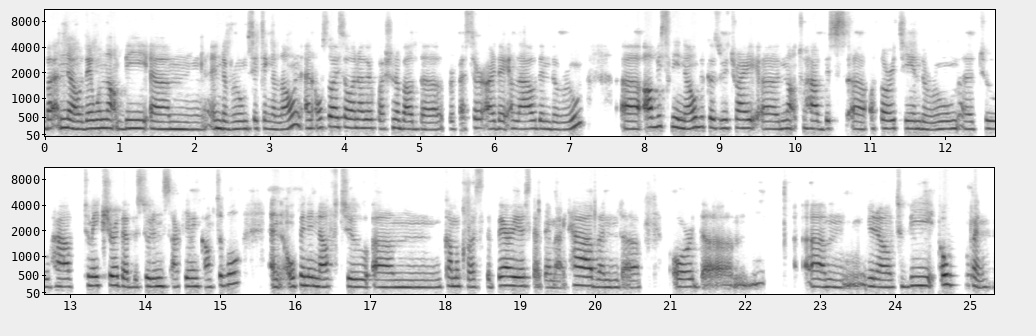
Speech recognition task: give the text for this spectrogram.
but no, they will not be um, in the room sitting alone. And also I saw another question about the professor. Are they allowed in the room? Uh, obviously, no, because we try uh, not to have this uh, authority in the room uh, to have to make sure that the students are feeling comfortable and open enough to um, come across the barriers that they might have and or the um, um, you know to be open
